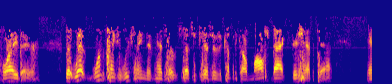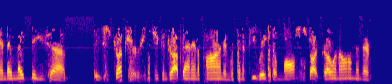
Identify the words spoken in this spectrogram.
play there. But what one of the things that we've seen that had so such success is a company called Mossback Fish Habitat, and they make these uh, these structures that you can drop down in a pond, and within a few weeks the moss will start growing on them, and they're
